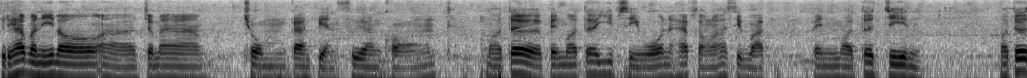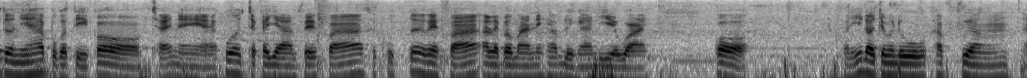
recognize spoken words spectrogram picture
สวัสดีครับวันนี้เราจะมาชมการเปลี่ยนเฟืองของมอเตอร์ เป็นมอเตอร์ 24 โวลต์นะครับ 250 วัตต์ เป็นมอเตอร์จีน มอเตอร์ตัวนี้ครับปกติก็ใช้ในพวกจักรยานไฟฟ้า สกูตเตอร์ไฟฟ้าอะไรประมาณนี้ครับ หรืองาน DIY ก็วันนี้เราจะมาดูครับเฟืองอ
